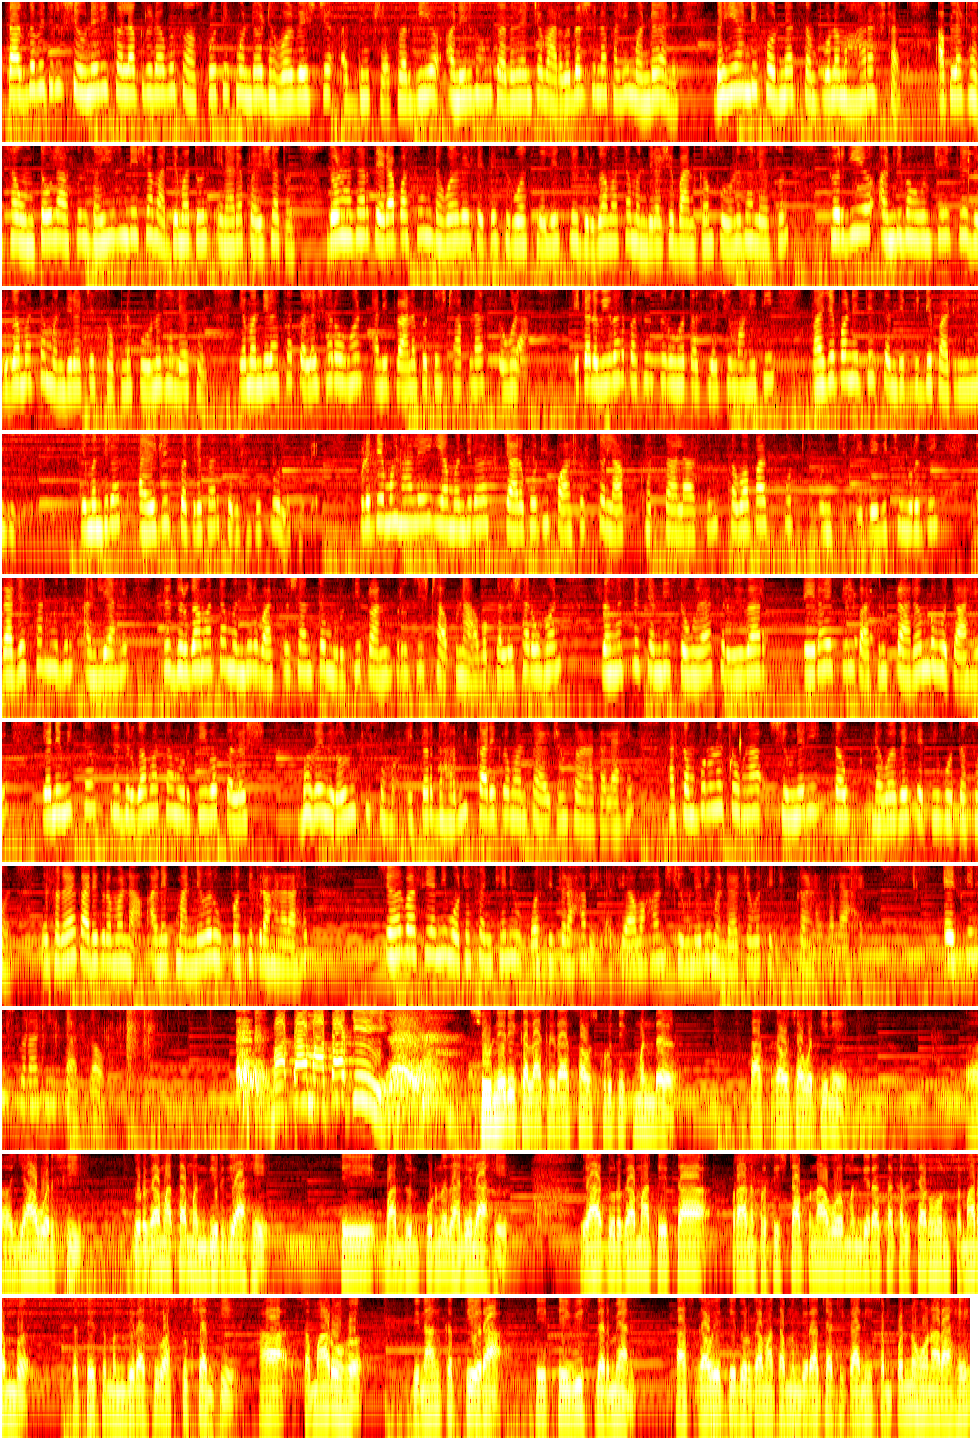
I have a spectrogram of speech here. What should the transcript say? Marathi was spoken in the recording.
तासगाव येथील शिवनेरी कला क्रीडा व सांस्कृतिक मंडळ ढवळवेशचे अध्यक्ष स्वर्गीय अनिल भाऊ जाधव यांच्या मार्गदर्शनाखाली मंडळाने दहीहंडी फोडण्यात संपूर्ण महाराष्ट्रात आपला ठसा उमटवला असून दहीहंडीच्या माध्यमातून येणाऱ्या पैशातून दोन हजार तेरापासून ढवळवेस येथे सुरू असलेले श्री दुर्गामाता मंदिराचे बांधकाम पूर्ण झाले असून स्वर्गीय अनिल भाऊंचे श्री दुर्गामाता मंदिराचे स्वप्न पूर्ण झाले असून या मंदिराचा कलशारोहण आणि प्राणप्रतिष्ठापना सोहळा येत्या रविवारपासून सुरू होत असल्याची माहिती भाजपा नेते संदीप गिड्डे पाटील यांनी दिली. ते मंदिरात आयोजित पत्रकार परिषदेत बोलत होते. पुढे ते म्हणाले या मंदिरास चार कोटी पासष्ट लाख खर्च आला असून सव्वा पाच फूट उंचीची देवीची मूर्ती राजस्थानमधून आणली आहे. श्री दुर्गामाता मंदिर वास्तुशांत मूर्ती प्राणप्रतिष्ठापना व कलशारोहण सहस्रचंडी सोहळ्यास रविवार तेरा एप्रिलपासून प्रारंभ होत आहे. या निमित्त श्री दुर्गामाता मूर्ती व कलश भव्य मिरवणुकीसह इतर धार्मिक कार्यक्रमांचं आयोजन करण्यात आले आहे. हा संपूर्ण सोहळा शिवनेरी चौक ढवळवेस येथे होत असून या सगळ्या कार्यक्रमांना अनेक मान्यवर उपस्थित राहणार आहेत. शहरवासियांनी मोठ्या संख्येने उपस्थित राहावे असे आवाहन शिवनेरी मंडळाच्या वतीने करण्यात आले आहे. S K news Marathi Tasgaon. माता माता की! शिवनेरी कला क्रीडा सांस्कृतिक मंडळ तासगावच्या वतीने अ, या वर्षी दुर्गामाता मंदिर जे आहे ते बांधून पूर्ण झालेलं आहे. या दुर्गामातेचा प्राणप्रतिष्ठापना व मंदिराचा कलशारोहण समारंभ तसेच मंदिराची वास्तुशांती हा समारोह दिनांक तेरा ते तेवीस दरम्यान तासगाव येथे दुर्गामाता मंदिराच्या ठिकाणी संपन्न होणार आहे.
